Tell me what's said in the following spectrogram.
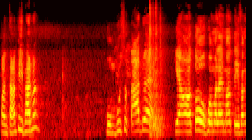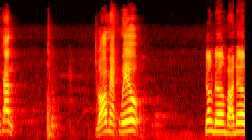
ผ่อนสามสี่พันมั้งปุ่มพุชสตาร์ทด้วย เกียร์ออโต้พวงมาลัยมัลติฟังก์ชันล้อแม็กเวลเครื่องเดิมฝาเดิม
